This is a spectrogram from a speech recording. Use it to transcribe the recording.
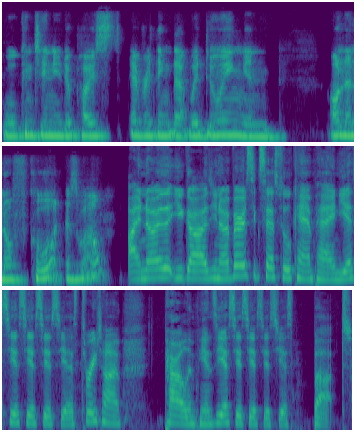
we'll continue to post everything that we're doing and on and off court as well. I know that you guys, you know, a very successful campaign. Yes, yes, yes, yes, yes. Three time Paralympians. Yes, yes, yes, yes, yes. But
